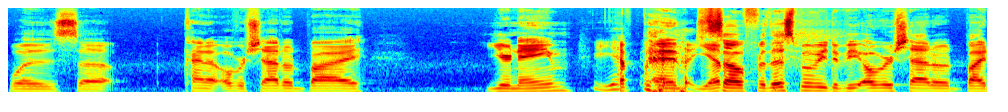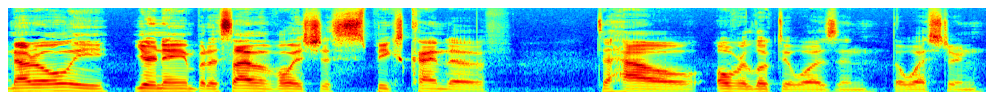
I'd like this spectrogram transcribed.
was uh, kind of overshadowed by Your Name, Yep. and yep. so for this movie to be overshadowed by not only Your Name but A Silent Voice just speaks kind of to how overlooked it was in the western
